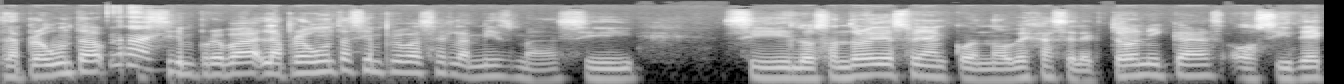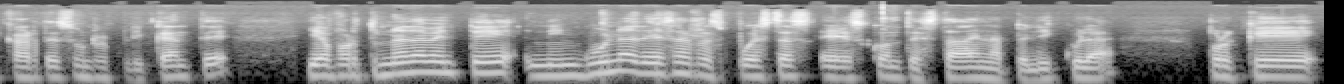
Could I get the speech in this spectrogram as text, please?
La pregunta, siempre va, la pregunta siempre va a ser la misma. Si, si los androides sueñan con ovejas electrónicas o si Descartes es un replicante. Y afortunadamente ninguna de esas respuestas es contestada en la película porque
